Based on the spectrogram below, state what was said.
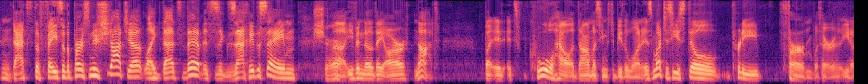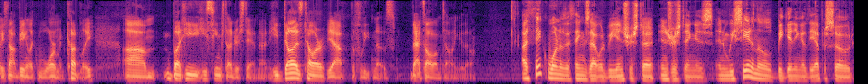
that's the face of the person who shot you like that's them. It's exactly the same. Sure. uh, even though they are not. But it, it's cool how adama seems to be the one. As much as he's still pretty firm with her you know he's not being like warm and cuddly. Um, but he he seems to understand that. He does tell her yeah the fleet knows. That's all i'm telling you though. I think one of the things that would be interest- interesting is, and we see it in the beginning of the episode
